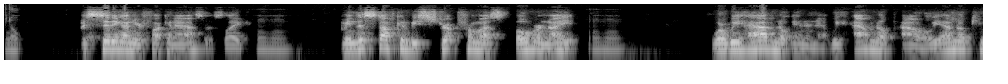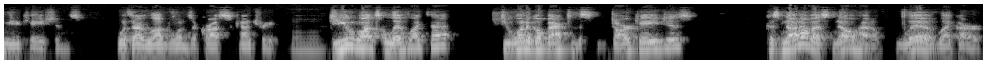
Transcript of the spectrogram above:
Nope. By sitting on your fucking asses. Like, Mhm. I mean, this stuff can be stripped from us overnight. Mhm. where we have no internet, we have no power, we have no communications with our loved ones across the country. hmm Do you want to live like that? Do you want to go back to the dark ages? Because none of us know how to live like our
